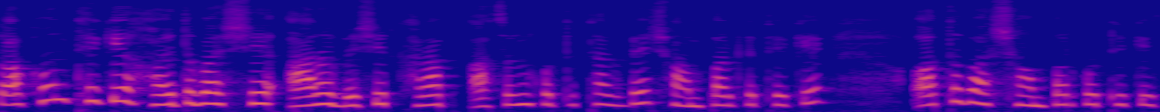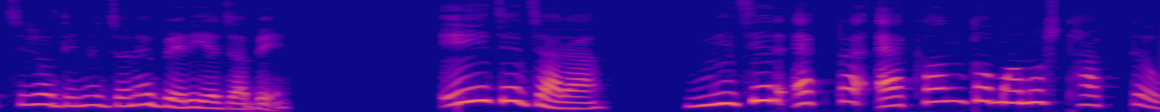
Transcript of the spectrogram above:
তখন থেকে হয়তোবা সে আরও বেশি খারাপ আচরণ করতে থাকবে সম্পর্কে থেকে, অথবা সম্পর্ক থেকে চিরদিনের জন্য বেরিয়ে যাবে। এই যে যারা নিজের একটা একান্ত মানুষ থাকতেও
